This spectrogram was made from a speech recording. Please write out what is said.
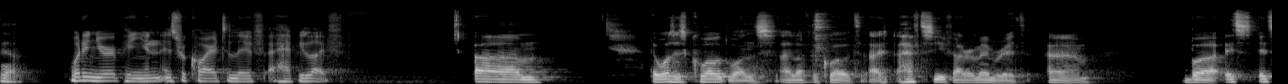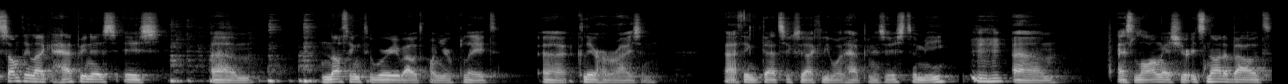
Yeah. What, in your opinion, is required to live a happy life? Um, there was this quote once. I love the quote. I, I have to see if I remember it. Um, but it's it's something like happiness is um, nothing to worry about on your plate, uh, clear horizon. I think that's exactly what happiness is to me. Um, as long as you're, it's not about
